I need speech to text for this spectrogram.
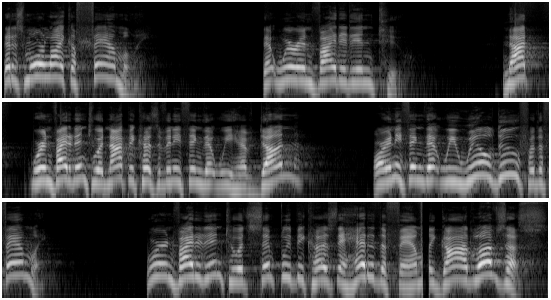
that it's more like a family that we're invited into. Not, we're invited into it not because of anything that we have done or anything that we will do for the family. We're invited into it simply because the head of the family, God, loves us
